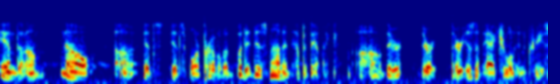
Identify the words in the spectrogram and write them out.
and um, now uh, it's it's more prevalent, but it is not an epidemic. Uh, there there there is an actual increase,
